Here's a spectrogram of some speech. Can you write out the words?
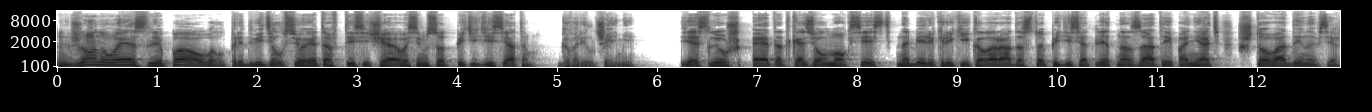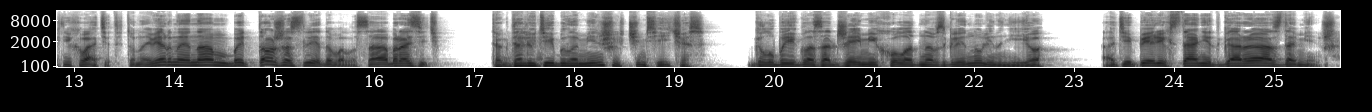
«Джон Уэсли Пауэлл предвидел все это в 1850-м», — говорил Джейми. «Если уж этот козел мог сесть на берег реки Колорадо 150 лет назад и понять, что воды на всех не хватит, то, наверное, нам бы тоже следовало сообразить». Тогда людей было меньше, чем сейчас. Голубые глаза Джейми холодно взглянули на нее. А теперь их станет гораздо меньше.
